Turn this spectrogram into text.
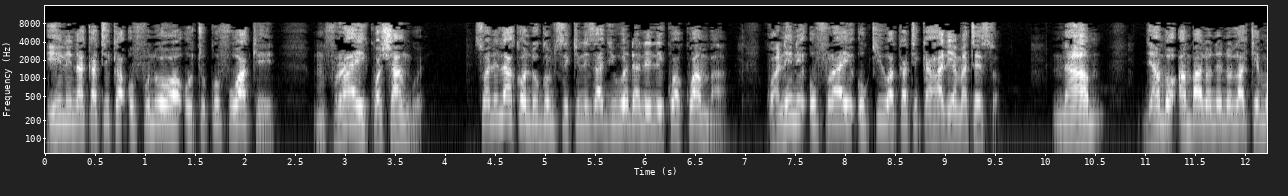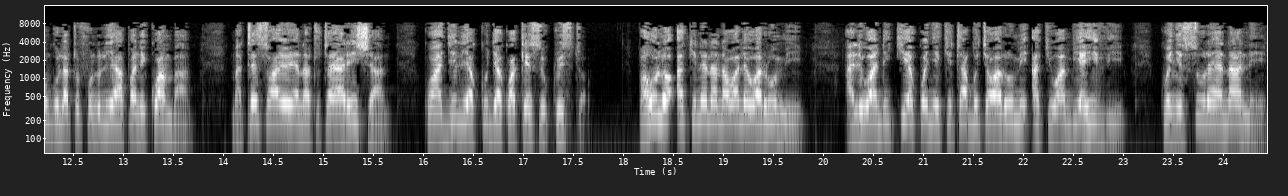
Ili na katika ufunuo wa utukufu wake mfurahi kwa shangwe. Swali lako ndugu msikilizaji huenda lilikuwa kwamba kwa nini ufurahi ukiwa katika hali ya mateso? Nam jambo ambalo neno lake mungu latufunulia hapa ni kwamba mateso hayo yanatutayarisha kwa ajili ya kuja kwake yesu kristo. Paulo akinena na wale warumi aliwaandikia kwenye kitabu cha warumi akiwaambia hivi kwenye sura ya 8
